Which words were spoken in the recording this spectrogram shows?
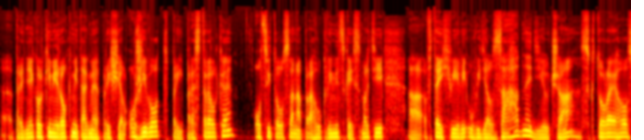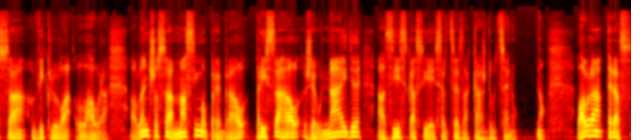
Pred niekoľkými rokmi takmer prišiel o život pri prestrelke, ocitol sa na Prahu klinickej smrti a v tej chvíli uvidel záhadné dievča, z ktorého sa vykľula Laura. A len čo sa Massimo prebral, prisahal, že ju nájde a získa si jej srdce za každú cenu. No, Laura teraz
